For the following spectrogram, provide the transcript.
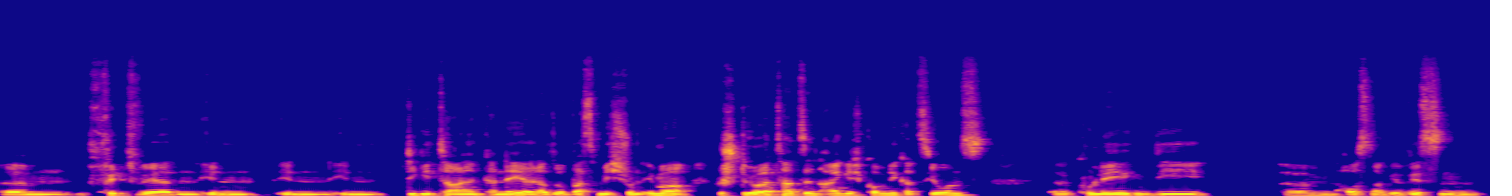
ähm, fit werden in, in, in digitalen Kanälen. Also was mich schon immer gestört hat, sind eigentlich Kommunikationskollegen, die ähm, aus einer gewissen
